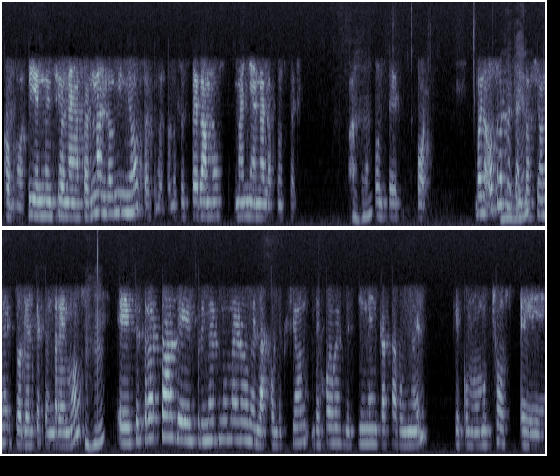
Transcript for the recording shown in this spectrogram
Como bien menciona Fernando Niño, pues bueno, los esperamos mañana a las 11, horas. Bueno, otra presentación editorial que tendremos, eh, se trata del primer número de la colección de Jueves de Cine en Casa Buñuel, que como muchos eh,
